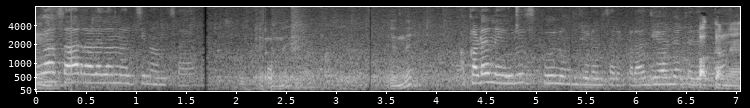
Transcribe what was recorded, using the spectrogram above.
ఇంకా సార్ రాలేదని వచ్చినాం సార్. ఏంది? అక్కడ నెహ్రూ స్కూల్ ఉంది చూడండి సార్ ఇక్కడ జీవన్. పక్కనే.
